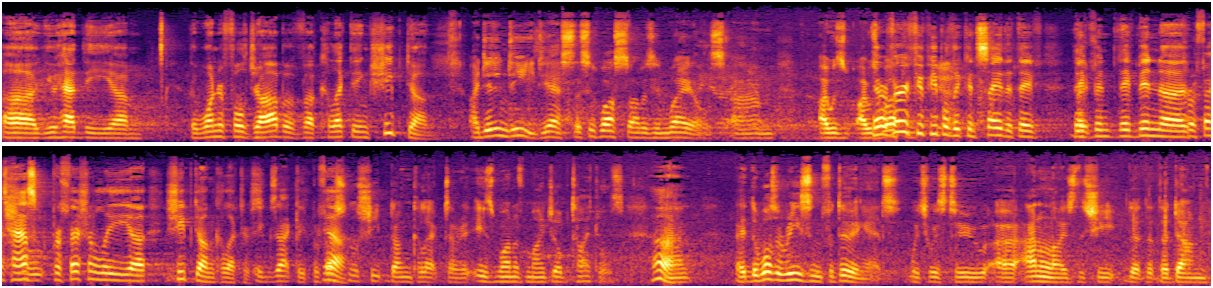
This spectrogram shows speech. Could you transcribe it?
Uh, you had the, um, the wonderful job of uh, collecting sheep dung. I did indeed. Yes, this was whilst I was in Wales. Um, I was I was There are working. very few people that can say that they've, they've, been, they've been uh, Professional- tasked professionally uh, sheep dung collectors. Exactly. Professional sheep dung collector is one of my job titles. Huh. Uh, there was a reason for doing it, which was to uh, analyse the sheep, the, the, the dung,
